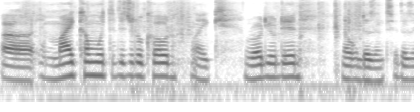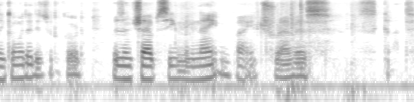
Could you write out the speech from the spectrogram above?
Uh, it might come with the digital code like Rodeo did. No, it doesn't. It doesn't come with a digital code. Birds in Trap Sing McKnight by Travis Scott.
